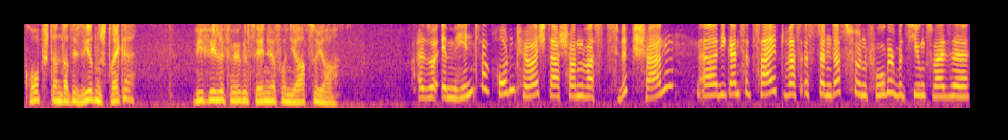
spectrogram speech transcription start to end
grob standardisierten Strecke, wie viele Vögel sehen wir von Jahr zu Jahr? Also im Hintergrund höre ich da schon was zwitschern äh, die ganze Zeit. Was ist denn das für ein Vogel, beziehungsweise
